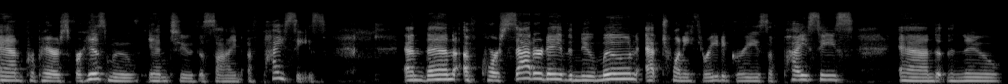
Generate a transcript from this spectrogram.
and prepares for his move into the sign of Pisces. And then, of course, Saturday, the new moon at 23 degrees of Pisces. And the new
